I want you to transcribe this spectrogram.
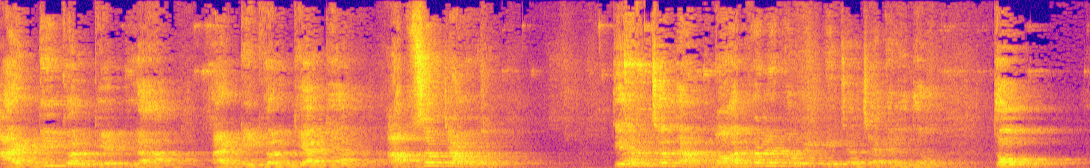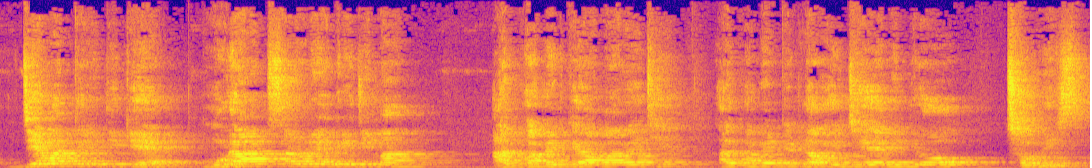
આર્ટિકલ કેટલા? આર્ટિકલ ક્યાં ક્યાં? આપ સૌ જાણો છો. તેમ છતાં મહત્વના ટોપિકની ચર્ચા કરી દઉં. તો જે વાત કરી હતી કે મૂળા અક્ષરોને અંગ્રેજીમાં આલ્ફાબેટ કહેવામાં આવે છે. આલ્ફાબેટ કેટલા હોય છે મિત્રો? 26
